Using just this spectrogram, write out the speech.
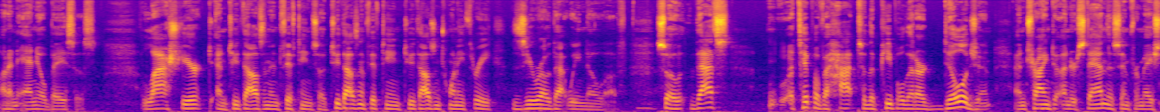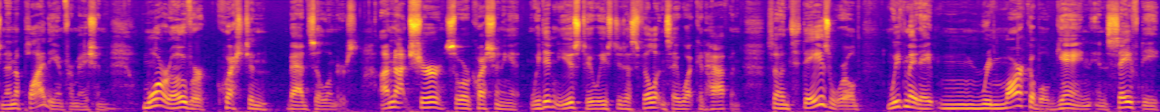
on an annual basis. Last year and 2015, so 2015, 2023, zero that we know of. So that's a tip of a hat to the people that are diligent and trying to understand this information and apply the information. Moreover, question bad cylinders. I'm not sure, so we're questioning it. We didn't used to. We used to just fill it and say what could happen. So in today's world, we've made a remarkable gain in safety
